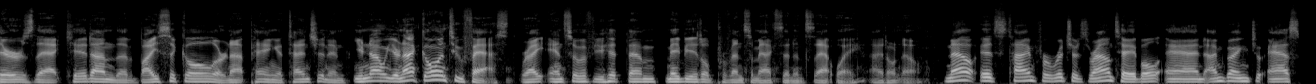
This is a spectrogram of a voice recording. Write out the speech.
there's that kid on the bicycle or not paying attention and you know you're not going too fast right? And so if you hit them maybe it'll prevent some accidents that way. I don't know. Now it's time for richard's roundtable and i'm going to ask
